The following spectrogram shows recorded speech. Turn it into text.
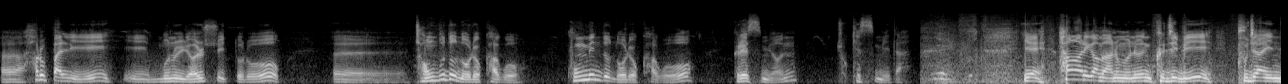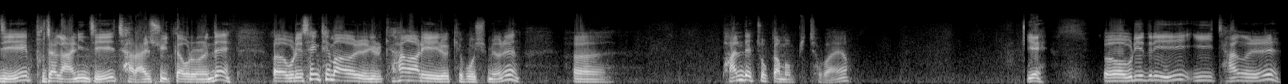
어, 하루 빨리 문을 열 수 있도록 정부도 노력하고 국민도 노력하고 그랬으면 좋겠습니다. 예, 예 항아리가 많으면은 그 집이 부자인지 부자가 아닌지 잘 알 수 있다고 그러는데 어, 우리 생태마을 이렇게 항아리 이렇게 보시면은 어, 반대쪽도 한번 비춰봐요. 예, 어, 우리들이 이 장을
